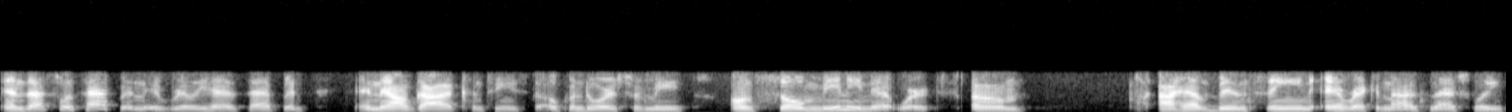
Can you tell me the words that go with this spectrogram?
and that's what's happened. It really has happened. And now God continues to open doors for me on so many networks. Um, I have been seen and recognized nationally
